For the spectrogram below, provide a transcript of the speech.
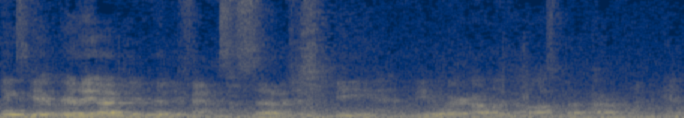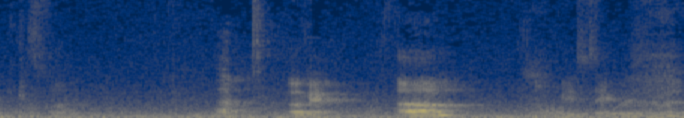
things get really ugly really fast. So just be be aware. Oh look, I lost my PowerPoint again. That's fun. Okay. Um, we'll get to takeaways in a minute.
